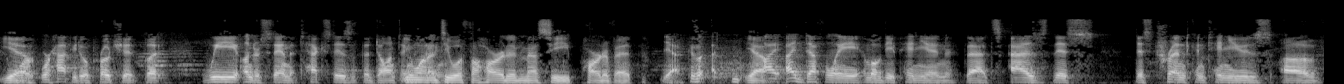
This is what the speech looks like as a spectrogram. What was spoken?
Yeah. we're, we're happy to approach it. But we understand that text is the daunting. You want thing. to deal with the hard and messy part of it. Yeah, because Yeah. I, I definitely am of the opinion that as this this trend continues of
